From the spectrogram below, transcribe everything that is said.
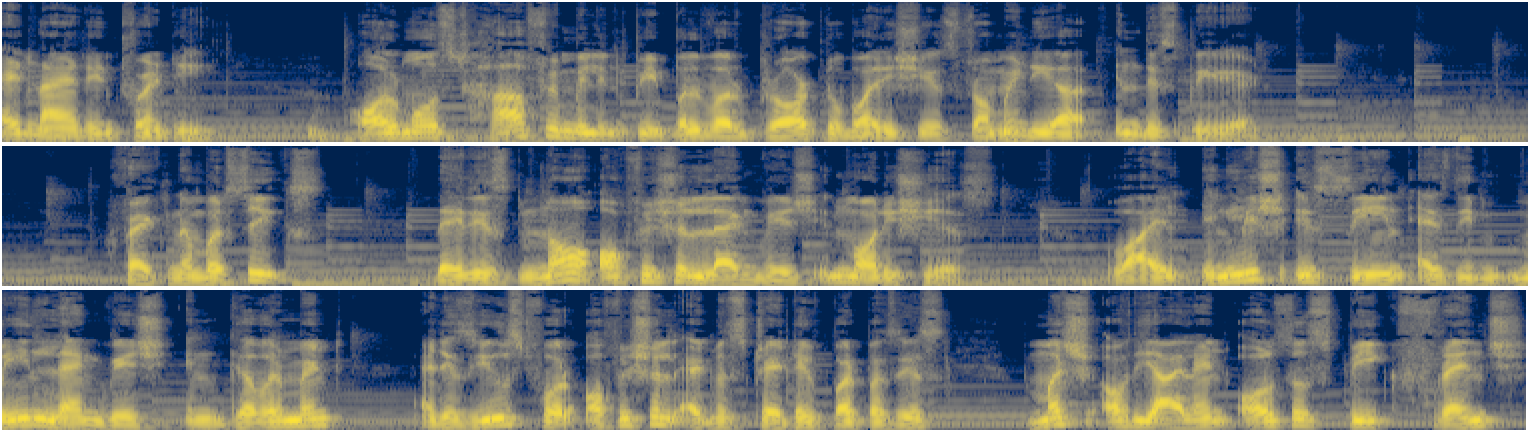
and 1920. Almost half a million people were brought to Mauritius from India in this period. Fact number 6 there is no official language in Mauritius. While English is seen as the main language in government and is used for official administrative purposes, much of the island also speak French.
